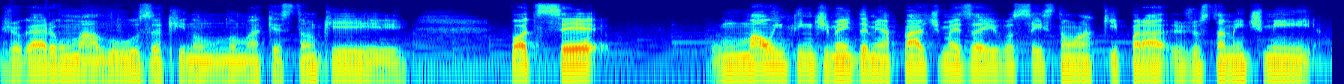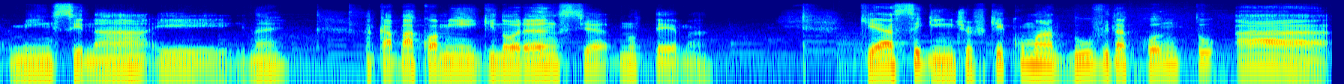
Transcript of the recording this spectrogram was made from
jogaram uma luz aqui numa questão que pode ser um mal entendimento da minha parte, mas aí vocês estão aqui para justamente me, me ensinar e né, acabar com a minha ignorância no tema. Que é a seguinte, eu fiquei com uma dúvida quanto a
